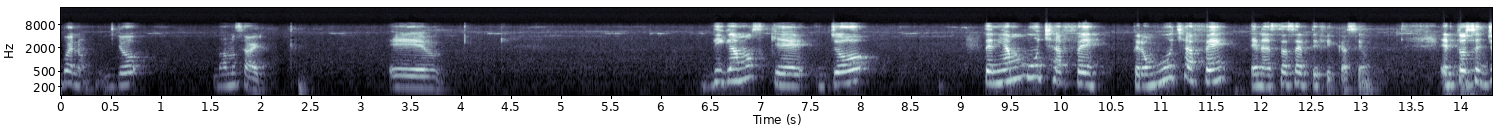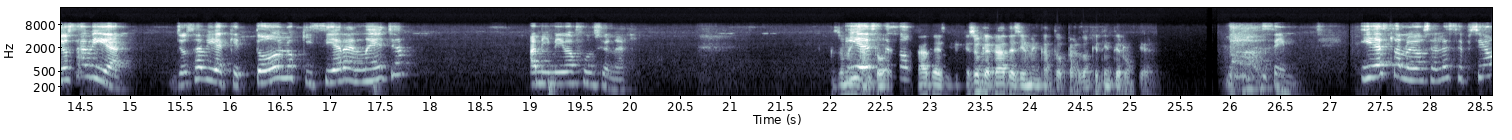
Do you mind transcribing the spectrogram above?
bueno, yo, vamos a ver. Eh, digamos que yo tenía mucha fe pero mucha fe en esta certificación. Entonces yo sabía, yo sabía que todo lo que hiciera en ella, a mí me iba a funcionar. Eso me y encantó. Esto, Eso que acabas de decir me encantó, perdón que te interrumpiera. Sí. Y esta no iba a ser la excepción,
